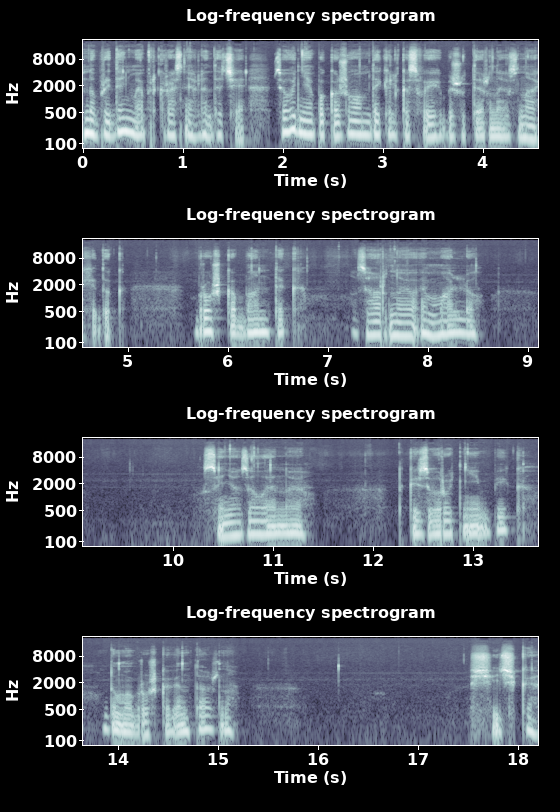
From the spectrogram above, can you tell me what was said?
Добрий день, мої прекрасні глядачі. Сьогодні я покажу вам декілька своїх біжутерних знахідок. Брошка бантик з гарною емаллю, синьо-зеленою, такий зворотній бік. Думаю, брошка вінтажна. Щічки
